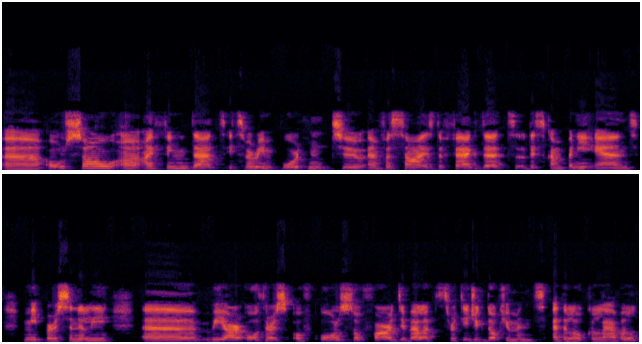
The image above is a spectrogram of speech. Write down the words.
Uh, also, uh, I think that it's very important to emphasize the fact that this company and me personally, uh, we are authors of all so far developed strategic documents at the local level,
